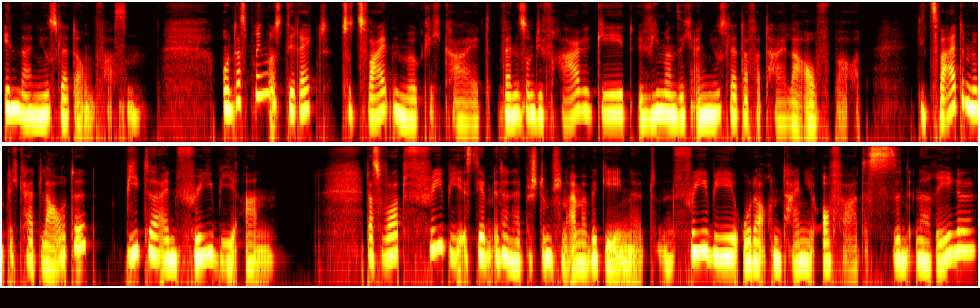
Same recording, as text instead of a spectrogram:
in dein Newsletter umfassen. Und das bringt uns direkt zur zweiten Möglichkeit, wenn es um die Frage geht, wie man sich einen Newsletter-Verteiler aufbaut. Die zweite Möglichkeit lautet, biete ein Freebie an. Das Wort Freebie ist dir im Internet bestimmt schon einmal begegnet. Ein Freebie oder auch ein Tiny Offer. Das sind in der Regel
